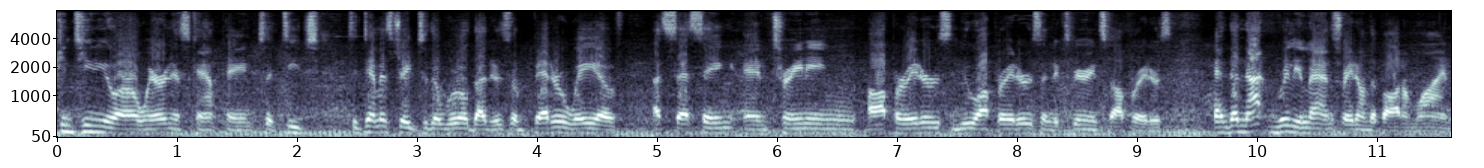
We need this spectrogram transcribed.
continue our awareness campaign to teach, to demonstrate to the world that there's a better way of assessing and training operators, new operators, and experienced operators. And then that really lands right on the bottom line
